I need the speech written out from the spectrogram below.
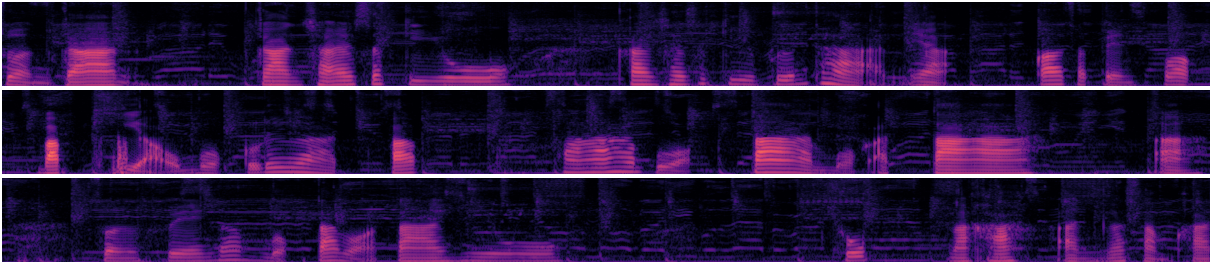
ส่วนการการใช้สกิลการใช้สกิลพื้นฐานเนี่ยก็จะเป็นพวกบัฟเขียวบวกเลือดบัฟฟ้าบวกต้านบวกอัตราอะส่วนเฟนก็บวกต้านบวกอัตราฮิวชุบนะคะ อันนี้ก็สำคัญ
